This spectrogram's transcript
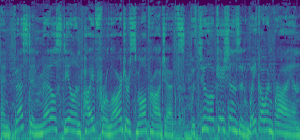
and best in metal, steel, and pipe for large or small projects, with two locations in Waco and Bryan.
